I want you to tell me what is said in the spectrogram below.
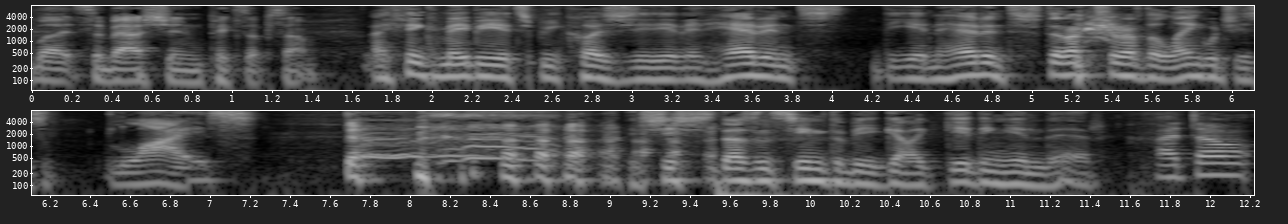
but Sebastian picks up some. I think maybe it's because the inherent the inherent structure of the language is lies. she just doesn't seem to be like getting in there. I don't.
